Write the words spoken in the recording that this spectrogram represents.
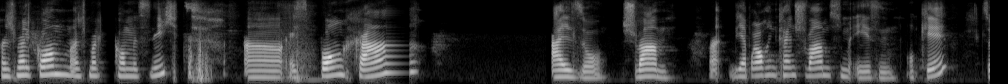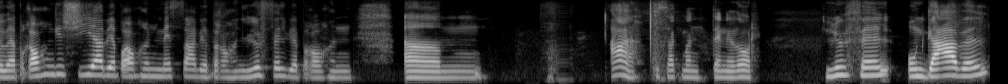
Manchmal kommt, manchmal kommt es nicht. Uh, esponja, also Schwamm. Wir brauchen keinen Schwamm zum Essen, okay? So, wir brauchen Geschirr, wir brauchen Messer, wir brauchen Löffel, wir brauchen, ähm, ah, wie sagt man, Tenedor. Löffel und Gabel,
